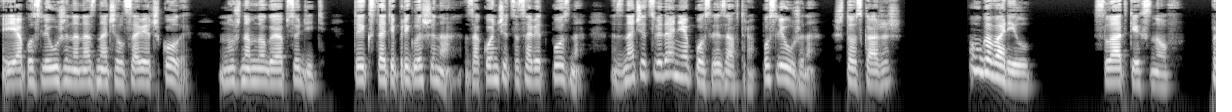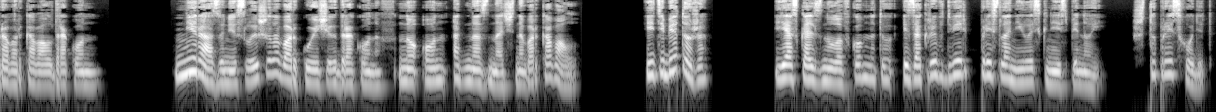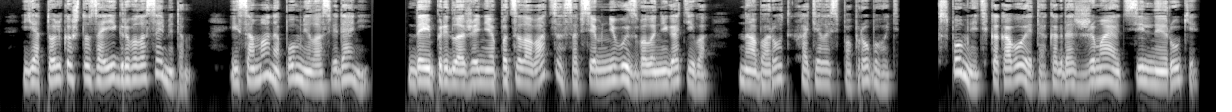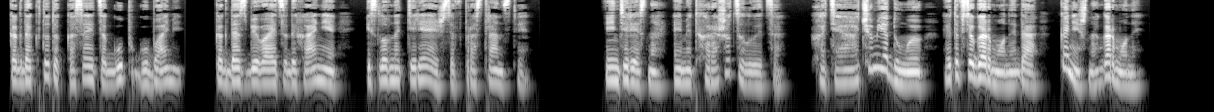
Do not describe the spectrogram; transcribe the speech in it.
«Я после ужина назначил совет школы. Нужно многое обсудить. Ты, кстати, приглашена. Закончится совет поздно. Значит, свидание послезавтра, после ужина. Что скажешь?» «Уговорил». «Сладких снов», — проворковал дракон. Ни разу не слышала воркующих драконов, но он однозначно ворковал. «И тебе тоже». Я скользнула в комнату и, закрыв дверь, прислонилась к ней спиной. Что происходит? Я только что заигрывала с Эмитом и сама напомнила о свидании. Да и предложение поцеловаться совсем не вызвало негатива. Наоборот, хотелось попробовать. Вспомнить, каково это, когда сжимают сильные руки, когда кто-то касается губ губами, когда сбивается дыхание и словно теряешься в пространстве. Интересно, Эмит хорошо целуется? Хотя о чем я думаю? Это все гормоны, да, конечно, гормоны.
